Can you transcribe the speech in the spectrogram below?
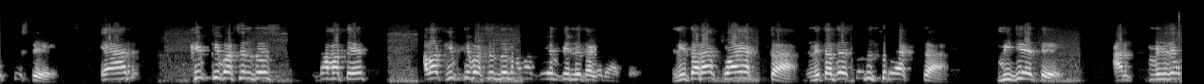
উঠতেছে, এর ফিফটি পার্সেন্ট জামাতের, আবার ফিফটি পার্সেন্ট দোষ আমার বিএনপি নেতাকে আছে। নেতারা কয়েকটা, নেতাদের চরিত্র একটা, মিডিয়াতে, আর মিডিয়ার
